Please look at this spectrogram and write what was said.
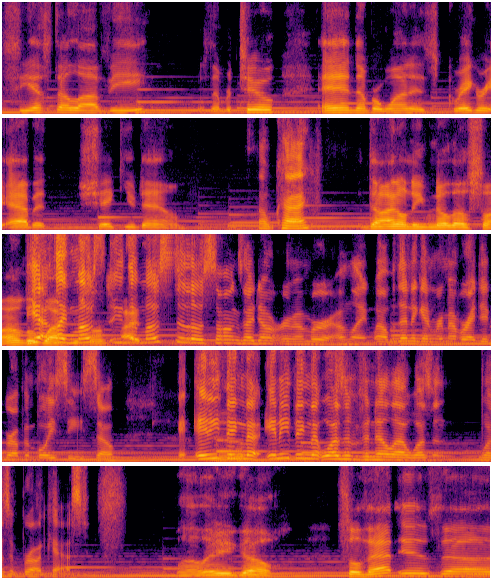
C'est La Vie was number two, and number one is Gregory Abbott, Shake You Down. Okay. I don't even know those songs. I don't know Yeah, like most songs. the, I- most of those songs I don't remember. I'm like, well, but then again, remember I did grow up in Boise, so anything Yeah. that anything that wasn't vanilla wasn't wasn't broadcast. Well, there you go. So that is uh,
